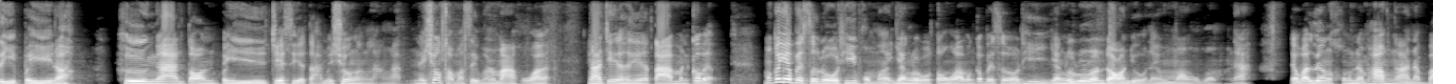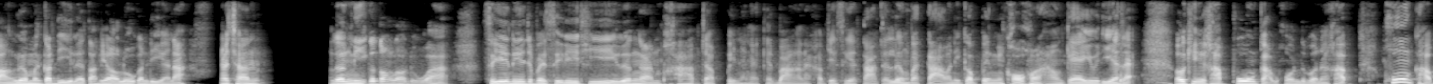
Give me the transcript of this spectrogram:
สี่ปีเนาะ คืองานตอนปี JC สตาร์ในช่วงหลังๆอะ ในช่วงสองพันสี่มันมาผมว่างาน JC สตาร์มันก็แบบ มันก็ยังเป็นโซโลที่ผมยังรู้ตรงว่ามันก็เป็นโซโลที่ยังรุ่นดอนอยู่ในมุมมองของผมนะ แต่ว่าเรื่องคงนภาพงานอะบางเรื่องมันก็ดีเลยตอนที่เรารู้กันดีนะเพราะฉะนั้น เรื่องนี้ก็ต้องรอดูว่าซีรีส์นี้จะเป็นซีรีส์ที่เรื่องงานภาพจะเป็นยังไงกันบ้างนะครับเจสซี่ตาแต่เรื่องแบ็กกราวอันนี้ก็เป็นข้อข้อหาของแกอยู่ดีแหละ โอเคครับพุ่งกับคนทุกคนนะครับพุ่งกับ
